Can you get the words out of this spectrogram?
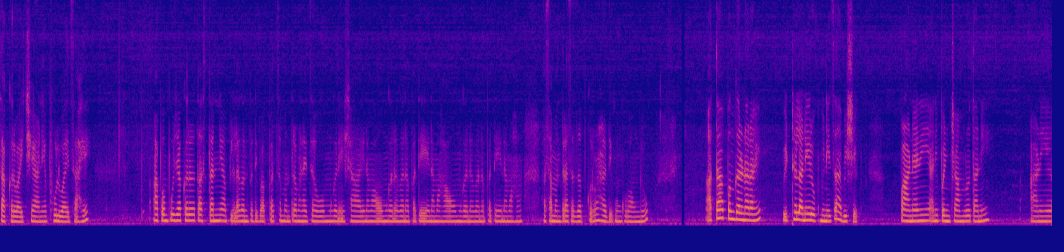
साखर व्हायची आणि फूल व्हायचं आहे. आपण पूजा करत असताना आपल्याला गणपती बाप्पाचं मंत्र म्हणायचं ओम गणेशाय नमः ओम गण गणपते नमहा ओम गण गणपते नमः असा मंत्राचा जप करून हळदी कुंकू वाहून घेऊ. आता आपण करणार आहे विठ्ठल आणि रुक्मिणीचा अभिषेक. पाण्याने आणि पंचामृताने आणि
